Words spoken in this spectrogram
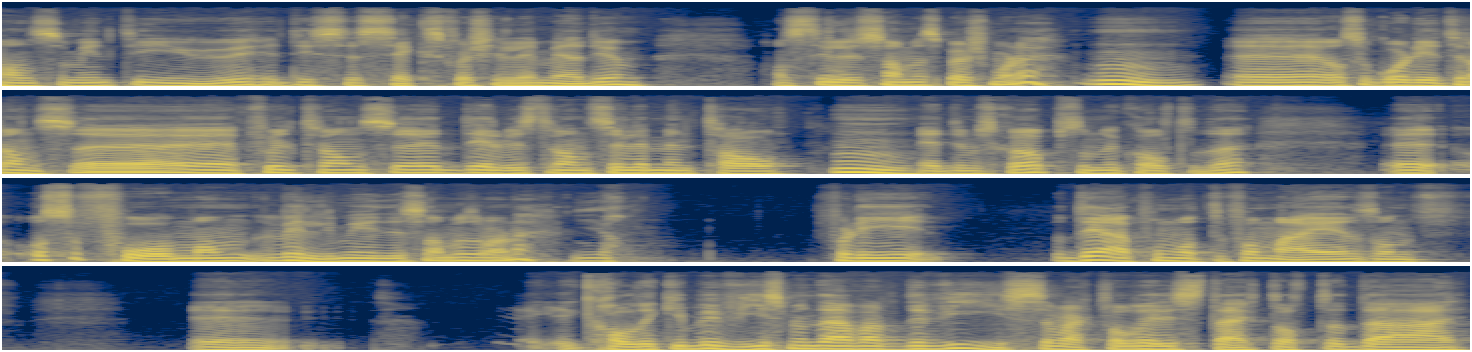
han som intervjuer disse seks forskjellige medium, han stiller samme spørsmålet. Mm, Eh, og så går de i transe, full transe, delvis transe eller mental mm, mediumskap, som du kalte det. Eh, og så får man veldig mye de samme svarene. ja. Fordi Det er på en måte for meg en sånn eh, Jeg kaller det ikke bevis, men det, er, det viser i hvert fall veldig sterkt at det er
